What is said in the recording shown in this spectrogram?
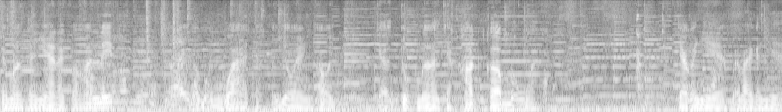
cảm ơn cả nhà đã coi hết clip. Có bụng quá, chắc phải vô ăn thôi. Chờ chút nữa là chắc hết cơm luôn quá. Chào cả nhà, bye bye cả nhà.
